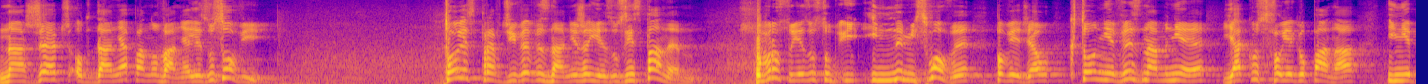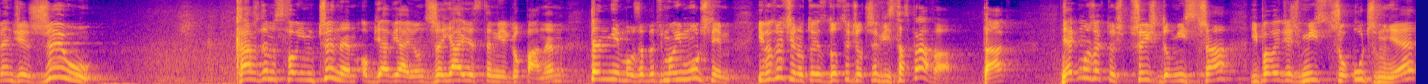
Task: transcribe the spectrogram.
na rzecz oddania panowania Jezusowi. To jest prawdziwe wyznanie, że Jezus jest Panem. Po prostu Jezus tu innymi słowy powiedział: Kto nie wyzna mnie jako swojego Pana i nie będzie żył każdym swoim czynem objawiając, że ja jestem jego Panem, ten nie może być moim uczniem. I rozumiecie, no to jest dosyć oczywista sprawa, tak? Jak może ktoś przyjść do mistrza i powiedzieć: Mistrzu, ucz mnie,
